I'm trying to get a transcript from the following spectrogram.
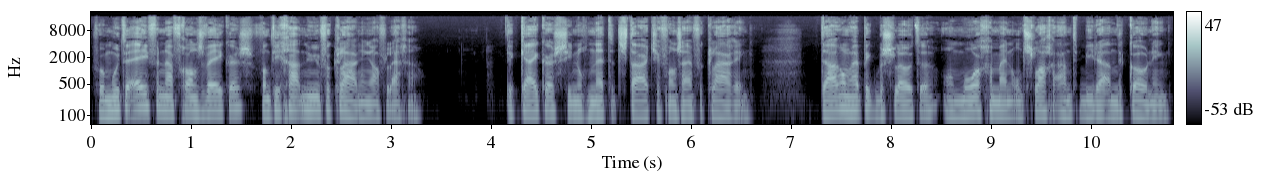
We moeten even naar Frans Wekers, want die gaat nu een verklaring afleggen. De kijkers zien nog net het staartje van zijn verklaring. Daarom heb ik besloten om morgen mijn ontslag aan te bieden aan de koning.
